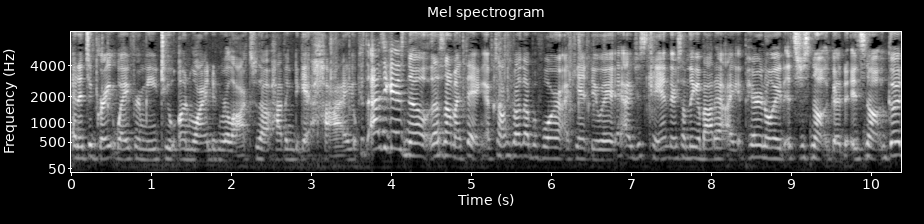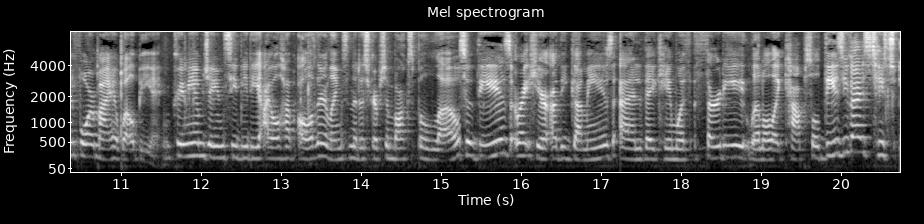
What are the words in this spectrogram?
And it's a great way for me to unwind and relax without having to get high. Because as you guys know, that's not my thing. I've talked about that before. I can't do it. I just can't. There's something about it. I get paranoid. It's just not good. It's not good for my well-being. Premium Jane CBD, I will have all of their links in the description box below. So these right here are the gummies and they came with 30 little like capsules. These you guys taste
